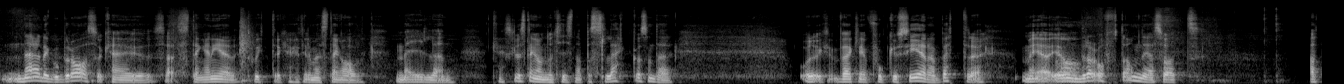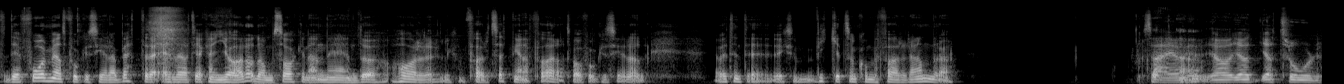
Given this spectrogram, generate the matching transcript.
när det går bra så kan jag ju här stänga ner Twitter, kanske till och med stänga av mejlen. Kanske skulle stänga av notiserna på Slack och sånt där. Och verkligen fokusera bättre. Men jag, jag Ja. undrar ofta om det är så att, att det får mig att fokusera bättre. Eller att jag kan göra de sakerna när jag ändå har liksom förutsättningarna för att vara fokuserad. Jag vet inte liksom, vilket som kommer före det andra. Så, Nej, jag, ja. jag, jag, jag tror...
